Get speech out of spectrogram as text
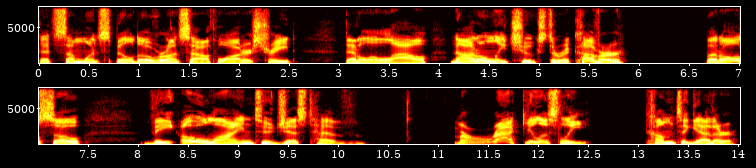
that someone spilled over on South Water Street that'll allow not only Chuks to recover, but also the O line to just have miraculously come together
